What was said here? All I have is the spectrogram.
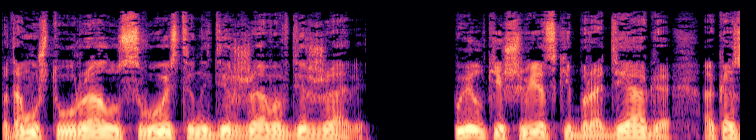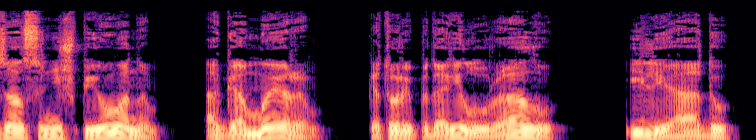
потому что Уралу свойственны держава в державе. Пылкий шведский бродяга оказался не шпионом, а Гомером, который подарил Уралу Илиаду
